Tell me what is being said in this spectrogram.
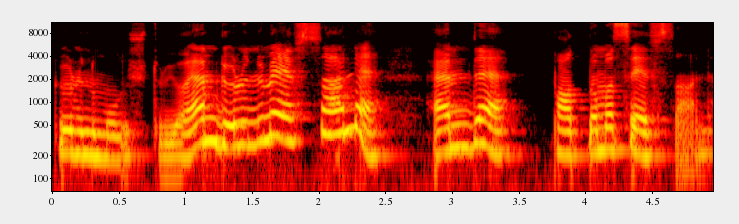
görünüm oluşturuyor. Hem görünümü efsane hem de patlaması efsane.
